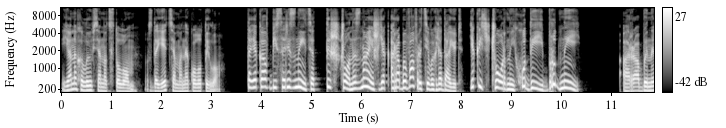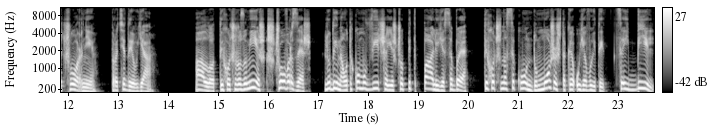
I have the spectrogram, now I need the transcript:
Я нахилився над столом. Здається, мене колотило. Та яка в біса різниця? Ти що, не знаєш, як араби в Африці виглядають? Якийсь чорний, худий, брудний. Араби не чорні, процідив я. Алло, ти хоч розумієш, що верзеш? Людина у такому відчаї, що підпалює себе. Ти хоч на секунду можеш таке уявити, цей біль.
